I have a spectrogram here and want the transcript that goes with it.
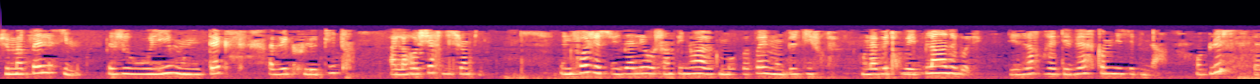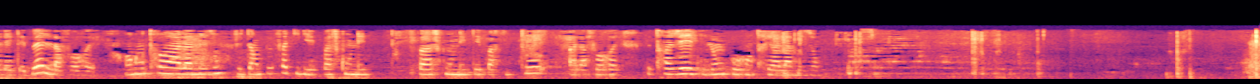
Je m'appelle Simon et je vous lis mon texte avec le titre À la recherche du champignon Une fois, je suis allée aux champignons avec mon papa et mon petit frère. On avait trouvé plein de volets. Les arbres étaient verts comme des épinards. En plus, elle était belle, la forêt. En rentrant à la maison, j'étais un peu fatiguée parce qu'on parce qu'on était parti tôt à la forêt. Le trajet était long pour rentrer à la maison.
